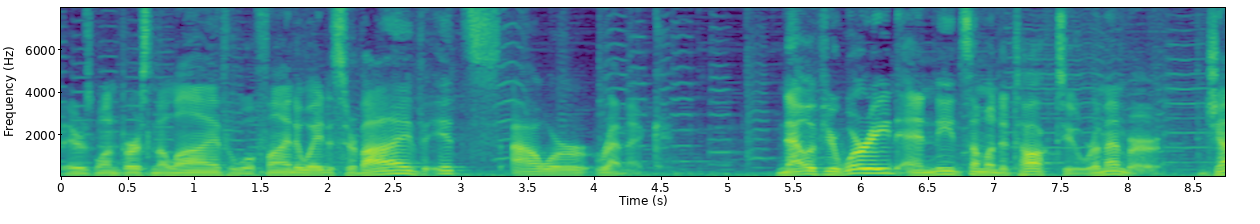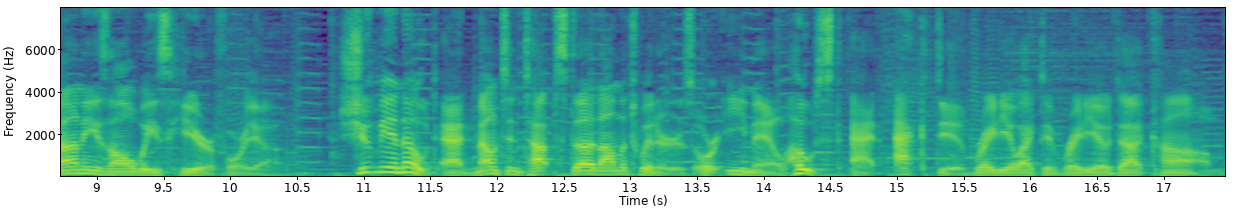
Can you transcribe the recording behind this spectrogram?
there's one person alive who will find a way to survive. It's our Remick. Now, if you're worried and need someone to talk to, remember, Johnny's always here for you. Shoot me a note at Mountaintop Stud on the Twitters or email host at activeradioactiveradio.com.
